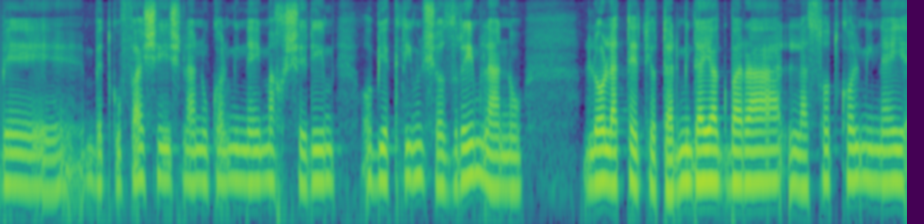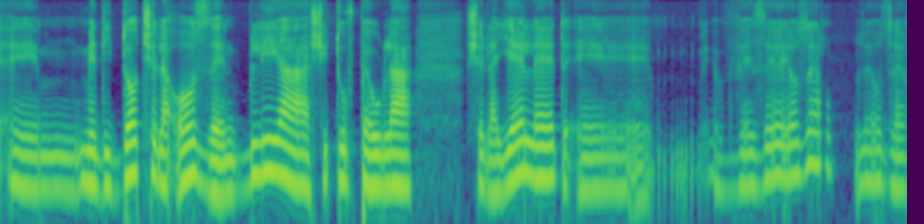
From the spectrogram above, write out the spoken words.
ב- בתקופה שיש לנו כל מיני מכשירים אובייקטיביים שעוזרים לנו לא לתת יותר מדי הגברה, לעשות כל מיני אה, מדידות של האוזן, בלי השיתוף פעולה של הילד, אה, וזה עוזר, זה עוזר.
